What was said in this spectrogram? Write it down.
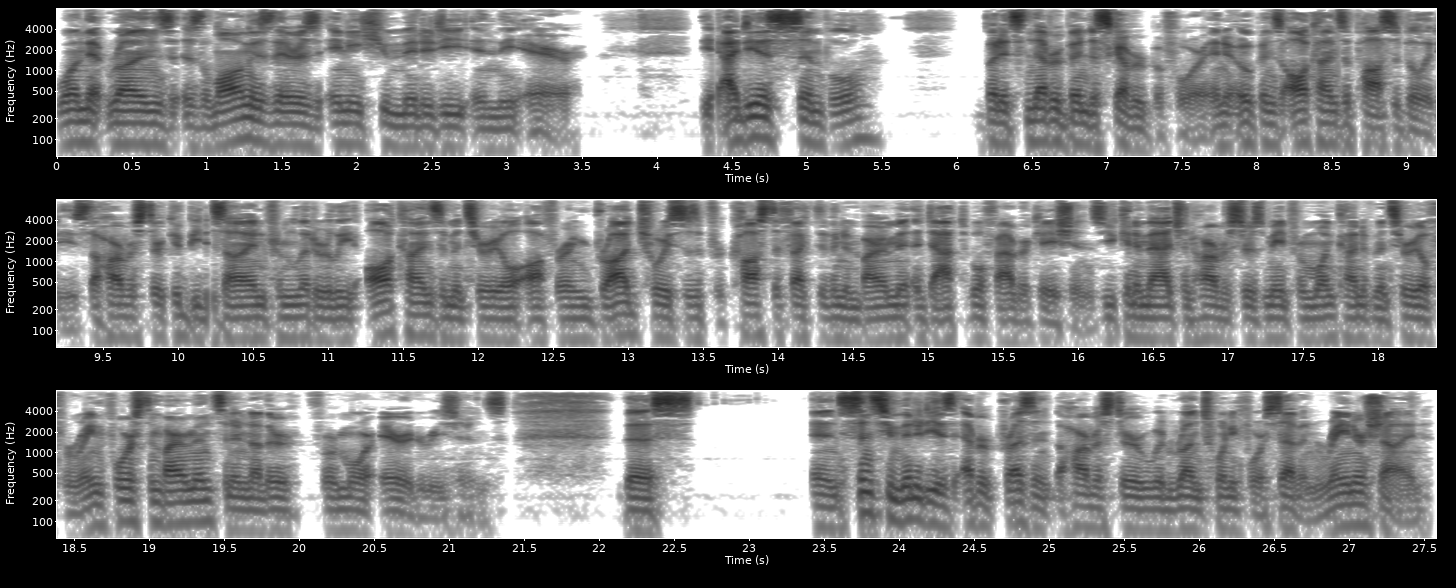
one that runs as long as there is any humidity in the air. The idea is simple, but it's never been discovered before, and it opens all kinds of possibilities. The harvester could be designed from literally all kinds of material, offering broad choices for cost-effective and environment-adaptable fabrications. You can imagine harvesters made from one kind of material for rainforest environments and another for more arid regions. This and since humidity is ever present, the harvester would run 24 7, rain or shine,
